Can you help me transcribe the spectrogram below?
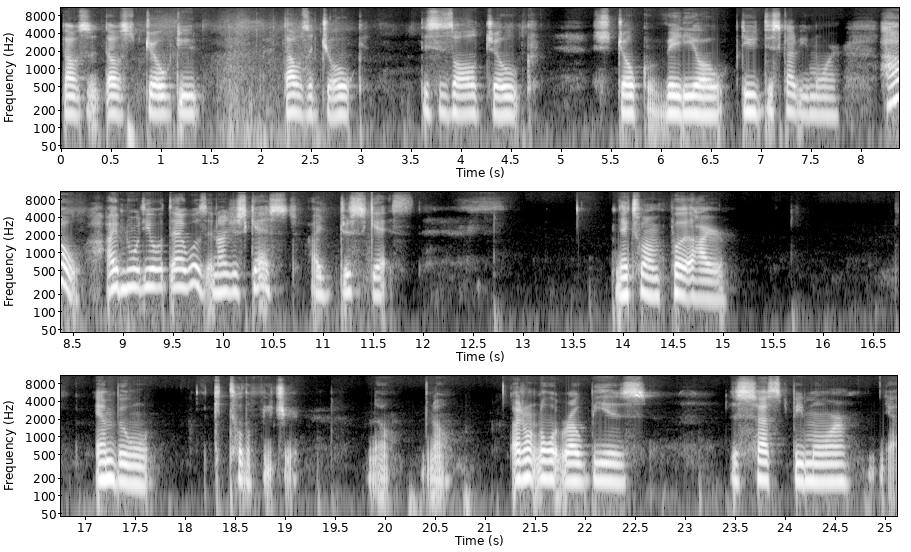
That was a, that was a joke, dude. That was a joke. This is all joke. Joke video. Dude, this gotta be more. How? I have no idea what that was, and I just guessed. I just guessed. Next one, put higher. And boom. Till the future. No, no. I don't know what rugby is. This has to be more. Yeah,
